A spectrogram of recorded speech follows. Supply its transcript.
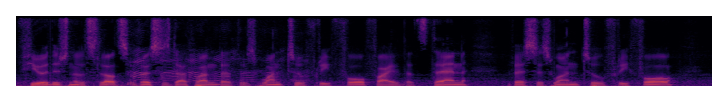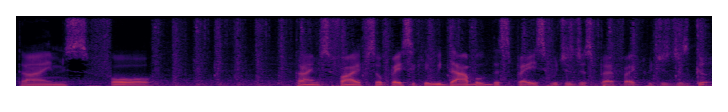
Few additional slots versus that one. That is 1, 2, 3, 4, 5, that's 10. Versus 1, 2, 3, 4 times 4 times 5 so basically we doubled the space which is just perfect which is just good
